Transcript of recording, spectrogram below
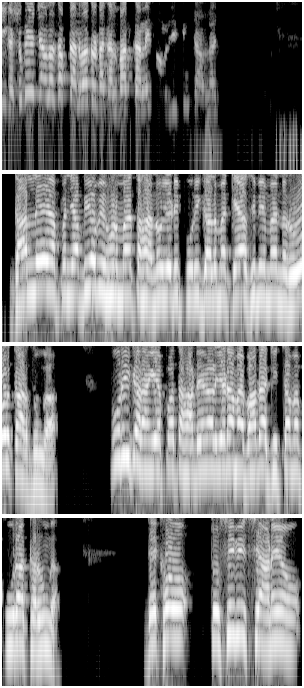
ਠੀਕ ਹੈ ਸ਼ੁਕਰੀਆ ਚਾਵਲਾ ਸਾਹਿਬ, ਧੰਨਵਾਦ ਤੁਹਾਡਾ ਗੱਲਬਾਤ ਕਰਨ ਲਈ ਸੁਮਰਜੀਤ ਸਿੰਘ ਚਾਵਲਾ ਗੱਲ ਇਹ ਆ ਪੰਜਾਬੀਓ ਵੀ ਹੁਣ ਮੈਂ ਤੁਹਾਨੂੰ ਜਿਹੜੀ ਪੂਰੀ ਗੱਲ ਮੈਂ ਕਿਹਾ ਸੀ ਵੀ ਮੈਂ ਨਰੋਲ ਕਰ ਦੂੰਗਾ। ਪੂਰੀ ਕਰਾਂਗੇ ਆਪਾਂ ਤੁਹਾਡੇ ਨਾਲ, ਜਿਹੜਾ ਮੈਂ ਵਾਅਦਾ ਕੀਤਾ ਮੈਂ ਪੂਰਾ ਕਰੂੰਗਾ। ਦੇਖੋ, ਤੁਸੀਂ ਵੀ ਸਿਆਣੇ ਹੋ,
